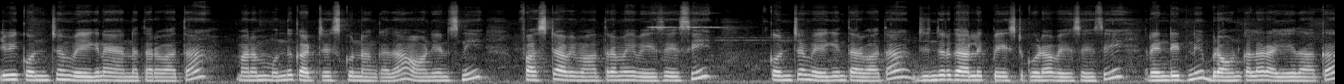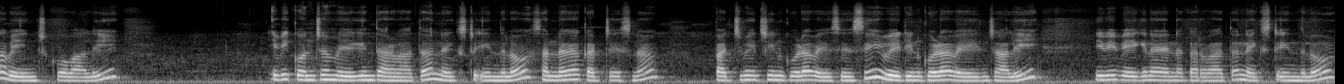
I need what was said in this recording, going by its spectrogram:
ఇవి కొంచెం వేగినాయి అన్న తర్వాత మనం ముందు కట్ చేసుకున్నాం కదా ఆనియన్స్ని. ఫస్ట్ అవి మాత్రమే వేసేసి కొంచెం వేగిన తర్వాత జింజర్ గార్లిక్ పేస్ట్ కూడా వేసేసి రెండింటిని బ్రౌన్ కలర్ అయ్యేదాకా వేయించుకోవాలి. ఇవి కొంచెం వేగిన తర్వాత నెక్స్ట్ ఇందులో సన్నగా కట్ చేసిన పచ్చిమిర్చిని కూడా వేసేసి వీటిని కూడా వేయించాలి. ఇవి వేగినాయన్న తర్వాత నెక్స్ట్ ఇందులో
